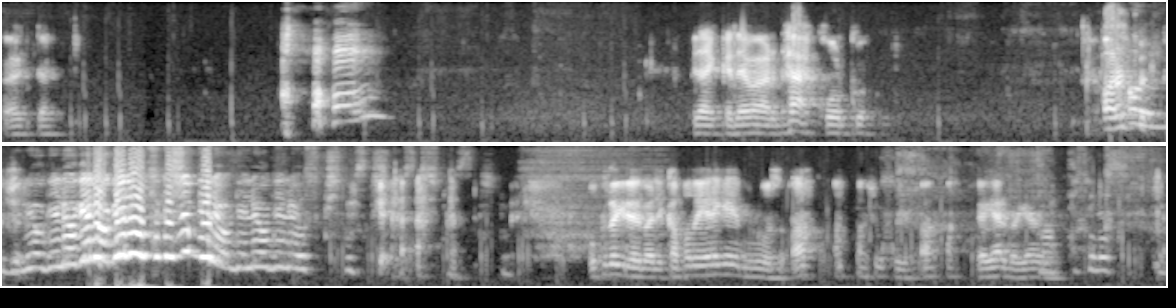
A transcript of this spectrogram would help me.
Bekle. Bir dakika ne vardı? Heh korku. Ana Ay, geliyor geliyor geliyor geliyor sıkıştım geliyor geliyor geliyor sıkıştım sıkıştım sıkıştım sıkıştım. Okula girelim bence. Kapalı yere gelin bulmasın. Ah ah ah çok iyi. Ah ah gel gelme gelme. Lan tipine sıkıştım.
